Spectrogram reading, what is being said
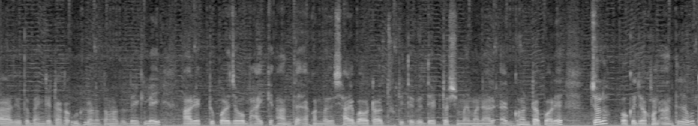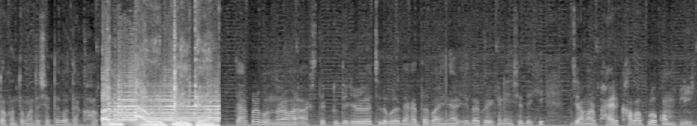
আর আজকে তো ব্যাংকে টাকা উঠল না তোমরা তো দেখলেই। আর একটু পরে যাব ভাইকে আনতে এখন বাজে সাড়ে বারোটা ছুটি দেবে দেড়টার সময় মানে আর এক ঘণ্টা পরে। চলো ওকে যখন আনতে যাব তখন তোমাদের সাথে আবার দেখা হবে. তারপরে বন্ধুরা আমার আসতে একটু দেরি হয়ে গেছিল বলে দেখাতে পারিনি। আর এ দেখো এখানে এসে দেখি যে আমার ভাইয়ের খাওয়া পুরো কমপ্লিট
